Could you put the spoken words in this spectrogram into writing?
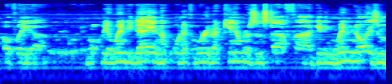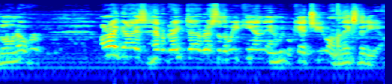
Hopefully. Uh, it won't be a windy day and won't have to worry about cameras and stuff uh, getting wind noise and blown over. All right, guys, have a great uh, rest of the weekend, and we will catch you on the next video.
